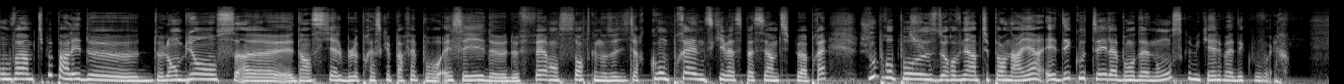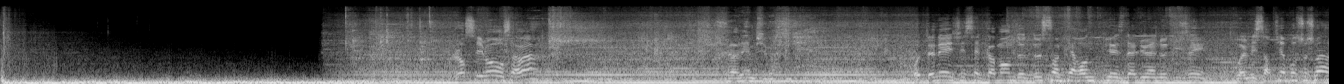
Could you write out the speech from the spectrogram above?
on va un petit peu parler de, de l'ambiance euh, d'un ciel bleu presque parfait pour essayer de, de faire en sorte que nos auditeurs comprennent ce qui va se passer un petit peu après. Je vous propose de revenir un petit peu en arrière et d'écouter la bande-annonce que Michael va découvrir. Bonjour Simon, ça va? Ça va bien, monsieur Marty. Oh, tenez, j'ai cette commande de 240 pièces d'alu anodisé. Vous pouvez me les sortir pour ce soir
